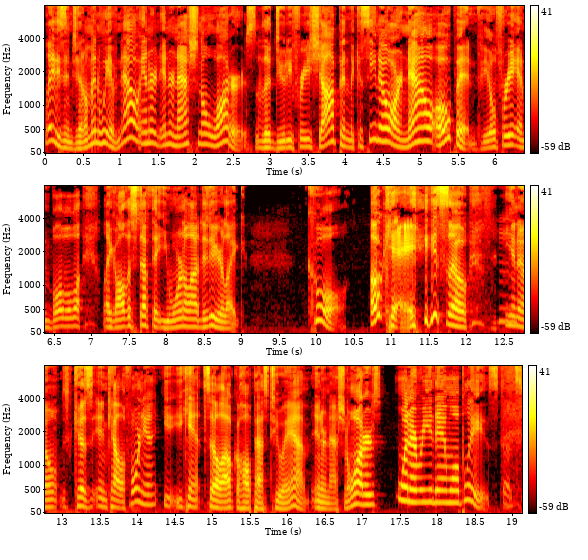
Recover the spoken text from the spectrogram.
Ladies and gentlemen, we have now entered international waters. The duty free shop and the casino are now open. Feel free and blah, blah, blah. Like all the stuff that you weren't allowed to do. You're like, cool. Okay. so, hmm. you know, because in California, you, you can't sell alcohol past 2 a.m. International waters, whenever you damn well please. That's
